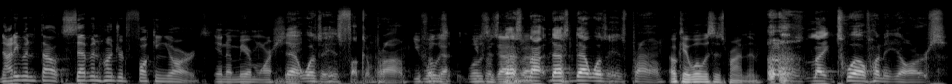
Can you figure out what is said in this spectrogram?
Not even about 700 fucking yards. And Amir Marset. That wasn't his fucking prime. you what was- forgot. what you was his- forgot That's about not. That's that wasn't his prime. Okay, what was his prime then? like twelve hundred yards.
